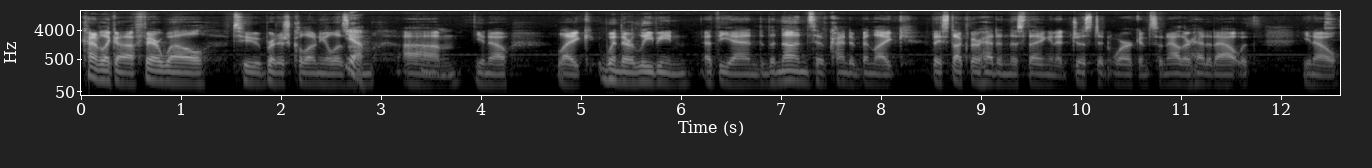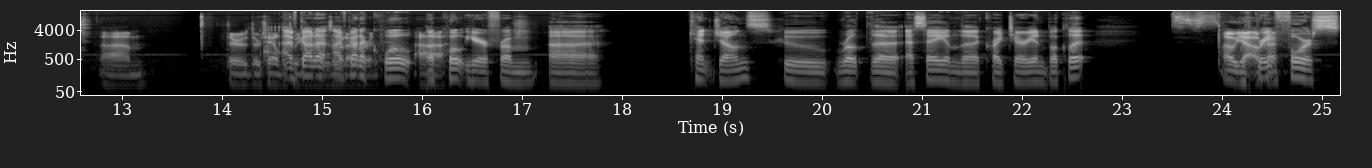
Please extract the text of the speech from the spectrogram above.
kind of like a farewell to British colonialism. Um, you know, like when they're leaving at the end, the nuns have kind of been like they stuck their head in this thing and it just didn't work, and so now they're headed out with, you know, um, their their tail. I've got a I've got a and- quote uh, a quote here from uh, Kent Jones who wrote the essay in the Criterion booklet. Oh, yeah, With great okay. force,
